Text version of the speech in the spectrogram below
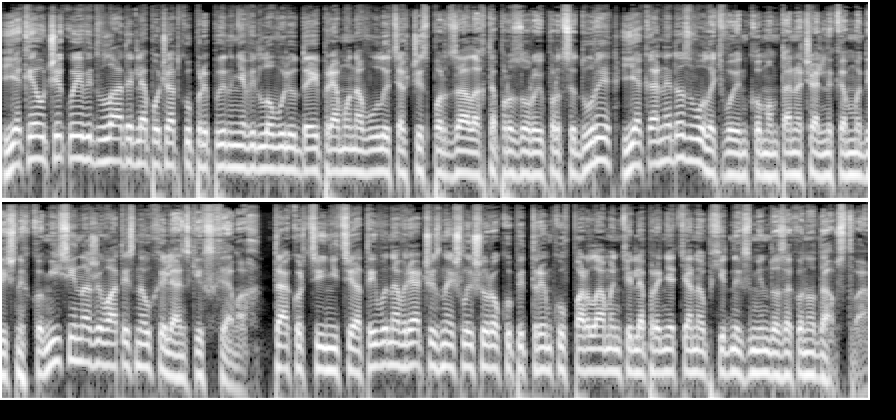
яке очікує від влади для початку припинення відлову людей прямо на вулицях чи спортзалах та прозорої процедури, яка не дозволить воєнкомам та начальникам медичних комісій наживатись на ухилянських схемах. Також ці ініціативи навряд чи знайшли широку підтримку в парламенті для прийняття необхідних змін до законодавства.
